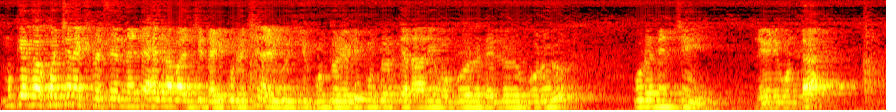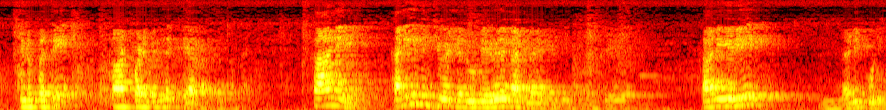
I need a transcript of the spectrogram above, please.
ముఖ్యంగా కొచ్చిన్ ఎక్స్ప్రెస్ ఏంటంటే హైదరాబాద్ నుంచి నడిగూడు వచ్చి నడిగుడి నుంచి గుంటూరు వెళ్ళి గుంటూరు తెనాలి ఒంగోలు నెల్లూరు గూడూరు గూడూరు నుంచి రేణిగుంట తిరుపతి కాట్పాడి మీద కేరళ వెళ్తున్నాయి. కానీ కనిగిరి నుంచి వెళ్ళే రూట్ ఏ విధంగా అడ్వాంటేజ్ ఏంటంటే కనిగిరి నడికుడి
